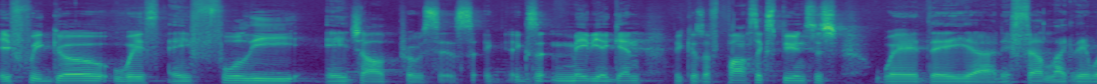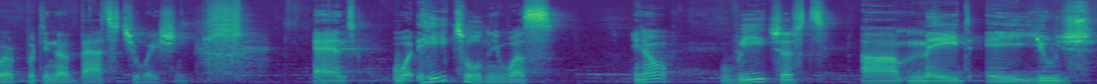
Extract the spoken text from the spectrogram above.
if we go with a fully agile process. Maybe again because of past experiences where they uh, they felt like they were put in a bad situation, and what he told me was, you know, we just uh, made a huge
